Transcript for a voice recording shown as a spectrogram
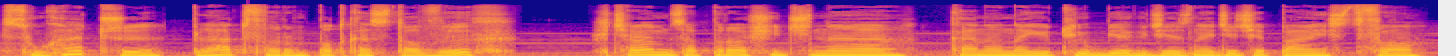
Słuchaczy platform podcastowych chciałem zaprosić na kanał na YouTube, gdzie znajdziecie Państwo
